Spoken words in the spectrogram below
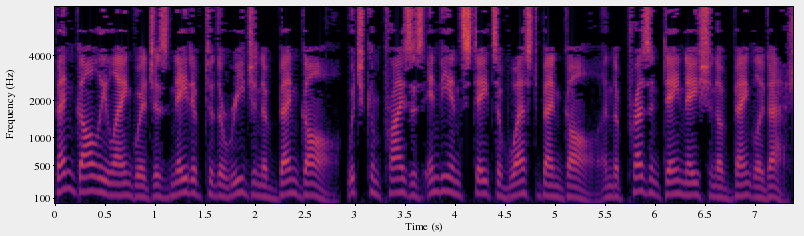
Bengali language is native to the region of Bengal, which comprises Indian states of West Bengal and the present-day nation of Bangladesh.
